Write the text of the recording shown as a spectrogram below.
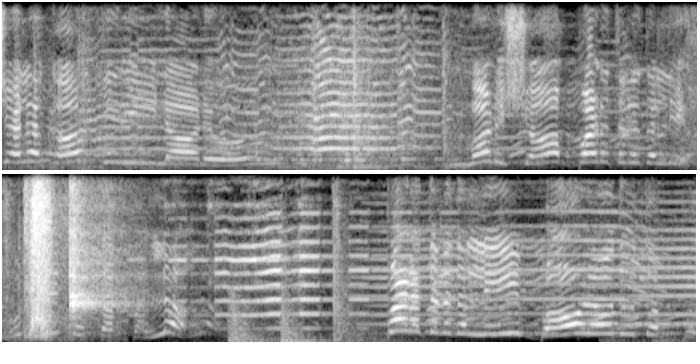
ಛಲಗಾರ್ತಿರಿ ನಾನು. ಮನುಷ್ಯ ಬಡತನದಲ್ಲಿ ಹುಟ್ಟಿದ್ದು ತಪ್ಪಲ್ಲ. ಬಡತನದಲ್ಲಿ ಬಾಳೋದು ತಪ್ಪು.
